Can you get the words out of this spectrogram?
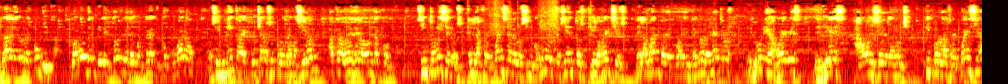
Radio República, la voz del directorio democrático cubano, nos invita a escuchar su programación a través de la onda corta Sintonícenos en la frecuencia de los 5.800 kHz de la banda de 49 metros de lunes a jueves de 10 a 11 de la noche y por la frecuencia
